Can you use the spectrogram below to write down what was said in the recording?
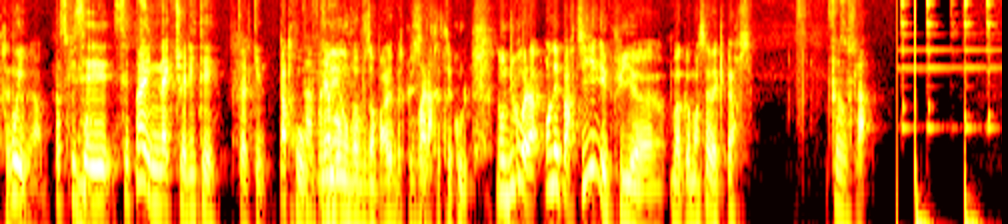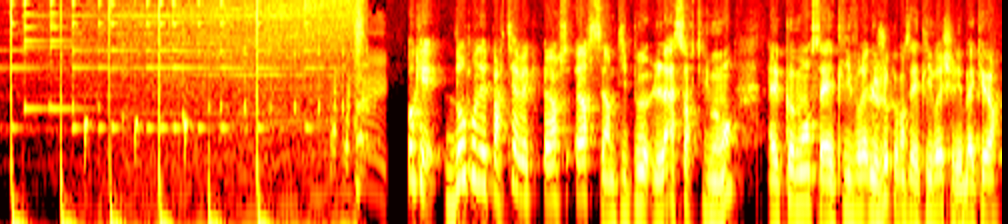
Très, oui, très vénérable. parce que c'est pas une actualité, Tzolk'in. Pas trop, Enfin, mais on va vous en parler parce que c'est très très cool. Donc du coup voilà, on est parti et puis euh, on va commencer avec Earth. Faisons cela. Ok, donc on est parti avec Earth. Earth, c'est un petit peu la sortie du moment. Elle commence à être livrée, le jeu commence à être livré chez les backers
